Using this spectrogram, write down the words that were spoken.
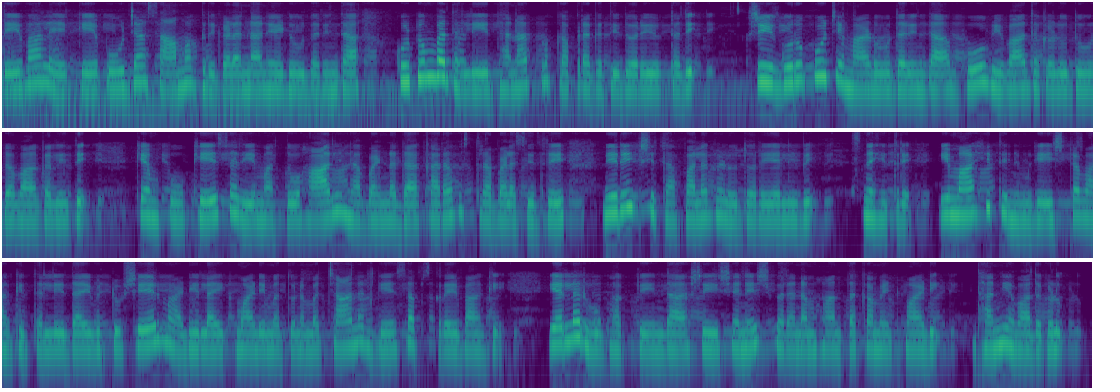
ದೇವಾಲಯಕ್ಕೆ ಪೂಜಾ ಸಾಮಗ್ರಿಗಳನ್ನು ನೀಡುವುದರಿಂದ ಕುಟುಂಬದಲ್ಲಿ ಧನಾತ್ಮಕ ಪ್ರಗತಿ ದೊರೆಯುತ್ತದೆ. ಶ್ರೀ ಗುರುಪೂಜೆ ಮಾಡುವುದರಿಂದ ಭೂ ವಿವಾದಗಳು ದೂರವಾಗಲಿದೆ. ಕೆಂಪು ಕೇಸರಿ ಮತ್ತು ಹಾಲಿನ ಬಣ್ಣದ ಕರವಸ್ತ್ರ ಬಳಸಿದರೆ ನಿರೀಕ್ಷಿತ ಫಲಗಳು ದೊರೆಯಲಿವೆ. ಸ್ನೇಹಿತರೆ, ಈ ಮಾಹಿತಿ ನಿಮಗೆ ಇಷ್ಟವಾಗಿದ್ದಲ್ಲಿ ದಯವಿಟ್ಟು ಶೇರ್ ಮಾಡಿ, ಲೈಕ್ ಮಾಡಿ ಮತ್ತು ನಮ್ಮ ಚಾನಲ್ಗೆ ಸಬ್ಸ್ಕ್ರೈಬ್ ಆಗಿ. ಎಲ್ಲರೂ ಭಕ್ತಿಯಿಂದ ಶ್ರೀ ಶನೇಶ್ವರ ನಮಃ ಅಂತ ಕಮೆಂಟ್ ಮಾಡಿ. ಧನ್ಯವಾದಗಳು.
